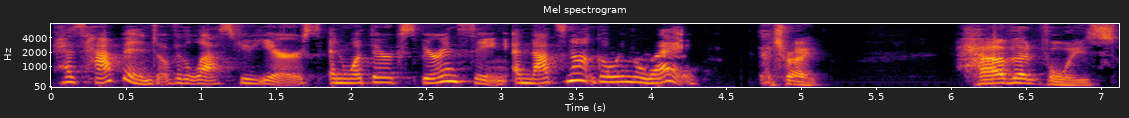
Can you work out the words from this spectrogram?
has happened over the last few years and what they're experiencing. And that's not going away. That's right. Have that voice.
